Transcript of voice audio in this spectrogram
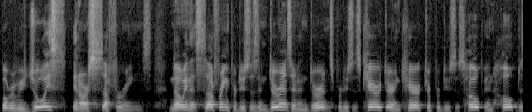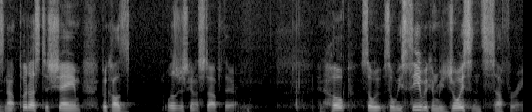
but we rejoice in our sufferings, knowing that suffering produces endurance, and endurance produces character, and character produces hope, and hope does not put us to shame because we're just going to stop there. Hope, so, so we see we can rejoice in suffering.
